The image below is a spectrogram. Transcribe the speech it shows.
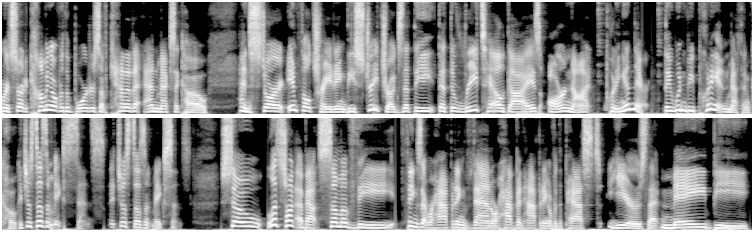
where it started coming over the borders of Canada and Mexico and start infiltrating these street drugs that the that the retail guys are not putting in there they wouldn't be putting it in meth and coke. It just doesn't make sense. It just doesn't make sense. So let's talk about some of the things that were happening then or have been happening over the past years that may be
